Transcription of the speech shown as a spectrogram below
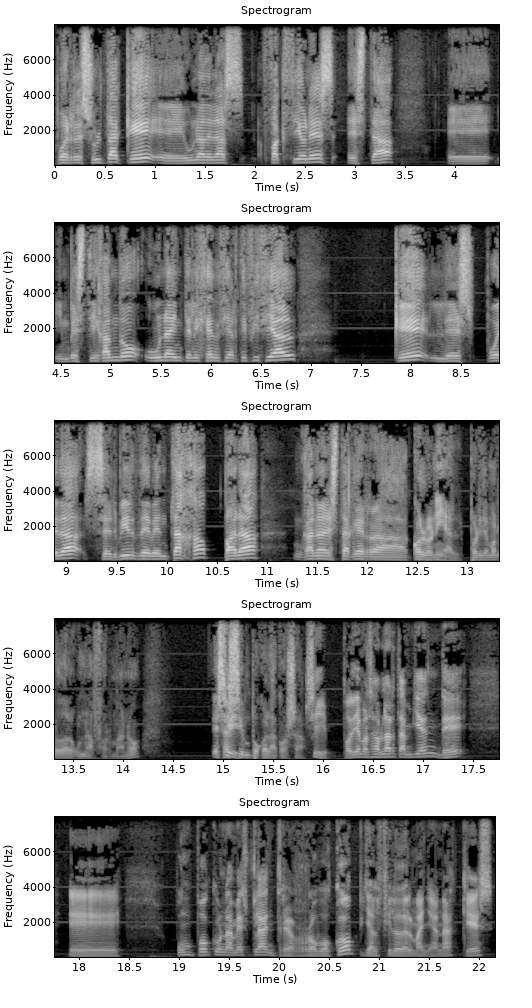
pues resulta que eh, una de las facciones está eh, investigando una inteligencia artificial que les pueda servir de ventaja para ganar esta guerra colonial, por llamarlo de alguna forma, ¿no? Es Sí. así un poco la cosa. Sí, podríamos hablar también de eh, un poco una mezcla entre Robocop y Al filo del mañana, que es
